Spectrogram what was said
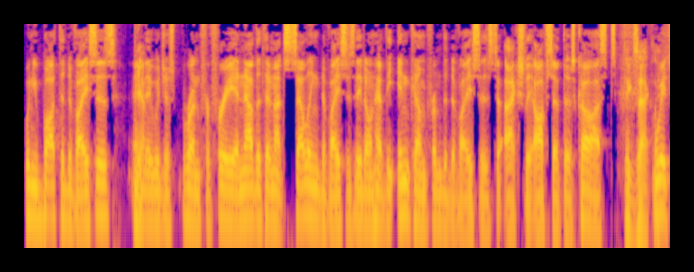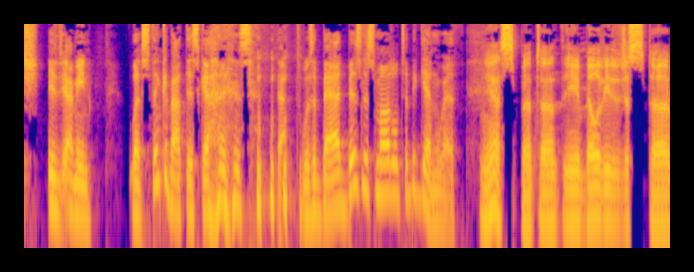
when you bought the devices and Yeah. they would just run for free. And now that they're not selling devices, they don't have the income from the devices to actually offset those costs. Exactly. Which is, I mean, let's think about this, guys. that was a bad business model to begin with. Yes, but uh, the ability to just uh,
